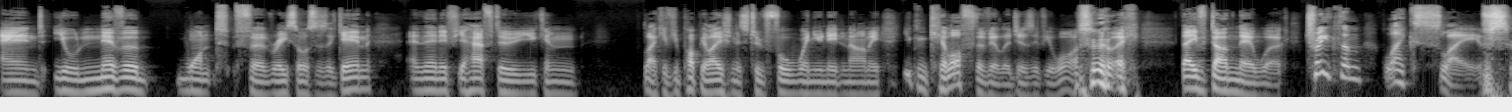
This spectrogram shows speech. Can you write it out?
and you'll never want for resources again. And then if you have to, you can like if your population is too full when you need an army, you can kill off the villagers if you want. like they've done their work. Treat them like slaves.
